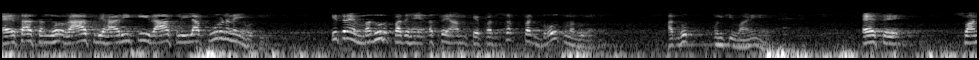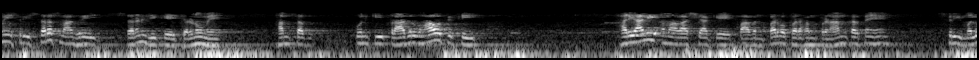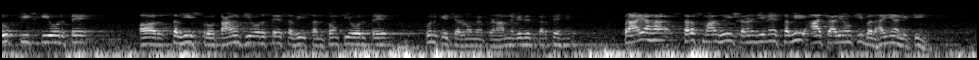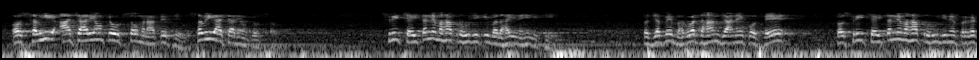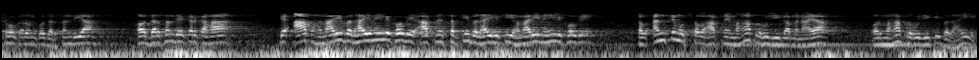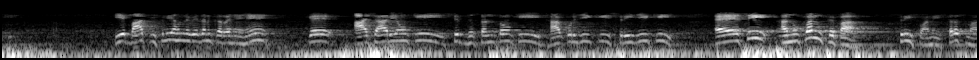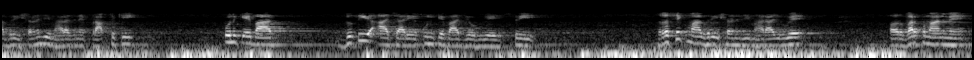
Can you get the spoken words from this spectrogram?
ऐसा समझो रास बिहारी की रास लीला पूर्ण नहीं होती। इतने मधुर पद हैं अस्याम के पद, सब पद बहुत मधुर हैं। अद्भुत उनकी वाणी है। ऐसे स्वामी श्री सरस माधुरी शरण जी के चरणों में हम सब उनकी प्रादुर्भाव तिथि हरियाली अमावस्या के पावन पर्व पर हम प्रणाम करते हैं। श्री मलूक पीठ की ओर से और सभी श्रोताओं की ओर से, सभी संतों की ओर से उनके चरणों में प्रणाम निवेदित करते हैं। प्रायः सरस माधुरी शरण जी ने सभी आचार्यों की बधाइयाँ लिखी। और सभी आचार्यों के उत्सव मनाते थे सभी आचार्यों के उत्सव। श्री चैतन्य महाप्रभु जी की बधाई नहीं लिखी। तो जब वे भगवत धाम जाने को थे तो श्री चैतन्य महाप्रभु जी ने प्रकट होकर उनको दर्शन दिया और दर्शन देकर कहा कि आप हमारी बधाई नहीं लिखोगे, आपने सबकी बधाई लिखी, हमारी नहीं लिखोगे। तब अंतिम उत्सव आपने महाप्रभु जी का मनाया और महाप्रभु जी की बधाई लिखी। ये बात इसलिए हम निवेदन कर रहे हैं कि आचार्यों की, सिद्ध संतों की, ठाकुर जी की, श्री जी की ऐसी अनुपम कृपा श्री स्वामी सरस माधुरी शरण जी महाराज ने प्राप्त की। उनके बाद द्वितीय आचार्य, उनके बाद जो हुए श्री रसिक माधुरी शरण जी महाराज हुए और वर्तमान में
